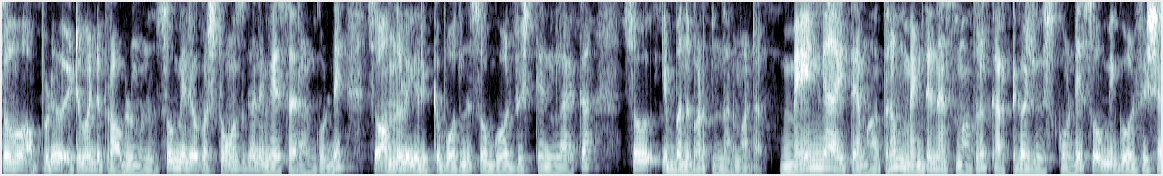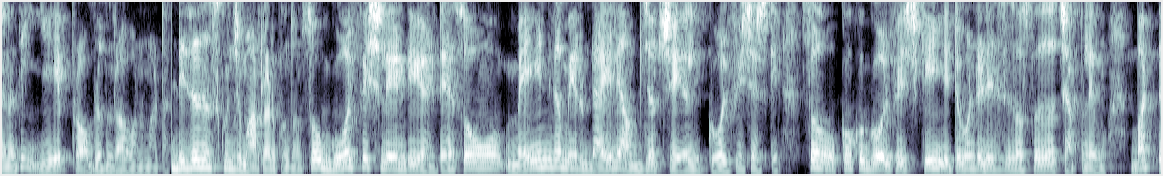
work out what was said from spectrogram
సో అప్పుడు ఎటువంటి ప్రాబ్లం ఉండదు. సో మీరు ఒక స్టోన్స్ కానీ వేశారనుకోండి సో అందులో ఇరుక్కుపోతుంది. సో గోల్డ్ ఫిష్ తినలేక సో ఇబ్బంది పడుతుంది అనమాట మెయిన్గా అయితే మాత్రం మెయింటెనెన్స్ మాత్రం కరెక్ట్గా చూసుకోండి. సో మీ గోల్డ్ ఫిష్ అనేది ఏ ప్రాబ్లం రావు అనమాట డిజీజెస్ గురించి మాట్లాడుకుందాం. సో గోల్డ్ ఫిష్లు ఏంటి అంటే సో మెయిన్గా మీరు డైలీ అబ్జర్వ్ చేయాలి గోల్డ్ ఫిషెస్కి సో ఒక్కొక్క గోల్డ్ ఫిష్కి ఎటువంటి డిసీజ్ వస్తుందో చెప్పలేము. బట్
